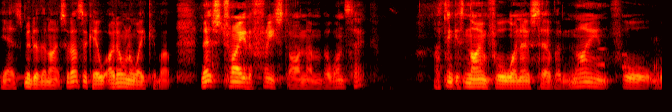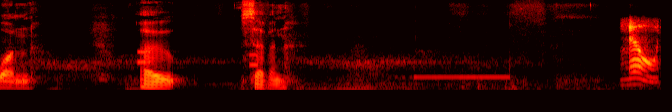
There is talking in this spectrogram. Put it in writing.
Yeah, it's middle of the night, so that's okay. I don't want to wake him up. Let's try the freestyle number. One sec. I think it's 94107. 94107. Node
